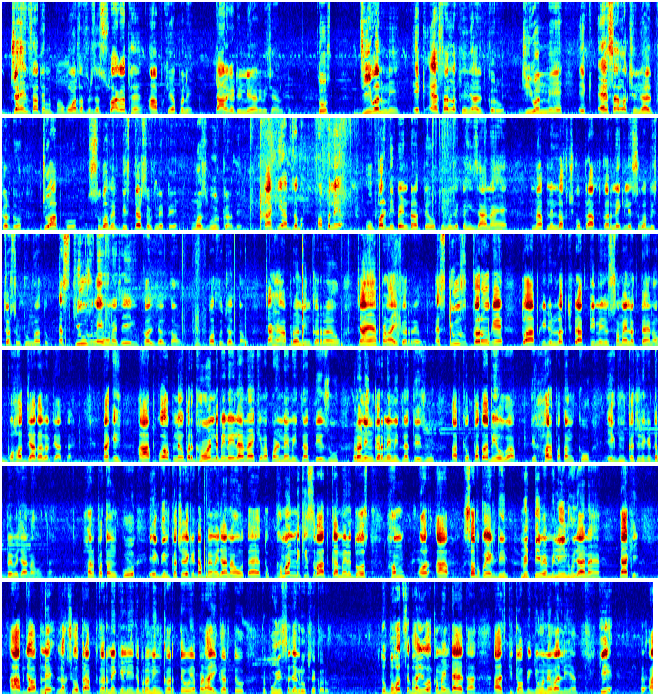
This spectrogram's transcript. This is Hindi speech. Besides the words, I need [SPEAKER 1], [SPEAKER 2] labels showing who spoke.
[SPEAKER 1] जय हिंद साथियों, में पप्पू कुमार साहब फिर से स्वागत है आपके अपने टारगेट इंडियन आर्मी चैनल पे। दोस्त, जीवन में एक ऐसा लक्ष्य निर्धारित करो, जीवन में एक ऐसा लक्ष्य निर्धारित कर दो, जो आपको सुबह में बिस्तर से उठने पे मजबूर कर दे। ताकि आप जब अपने ऊपर डिपेंड रहते हो कि मुझे कहीं जाना है मैं अपने लक्ष्य को प्राप्त करने के लिए सुबह बिस्तर से उठूँगा तो एक्सक्यूज़ नहीं होना चाहिए कि कल चलता हूँ, परसों चलता हूँ। चाहे आप रनिंग कर रहे हो, चाहे आप पढ़ाई कर रहे हो एक्सक्यूज़ करोगे तो आपकी जो लक्ष्य प्राप्ति में जो समय लगता है ना, वो बहुत ज़्यादा लग जाता है। ताकि आपको अपने ऊपर घमंड भी नहीं लाना है कि मैं पढ़ने में इतना तेज़ हूँ रनिंग करने में इतना तेज़ हूँ। आपको पता भी होगा कि हर पतंग को एक दिन कचरे के डब्बे में जाना होता है। हर पतंग को एक दिन कचरे के डब्बे में जाना होता है। तो घमंड किस बात का, मेरे दोस्त? हम और आप सबको एक दिन मिट्टी में विलीन हो जाना है। ताकि आप जब अपने लक्ष्य को प्राप्त करने के लिए जब रनिंग करते हो या पढ़ाई करते हो तो पूरी सजग रूप से करो। तो बहुत से भाइयों का कमेंट आया था, आज की टॉपिक जो होने वाली है, कि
